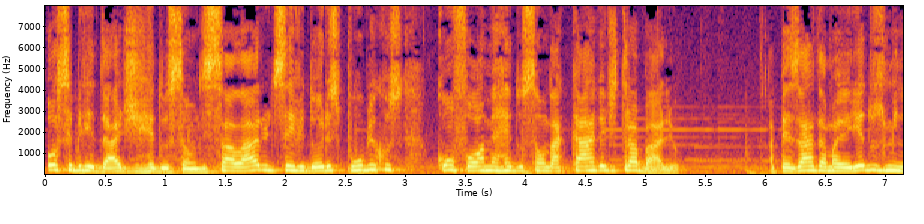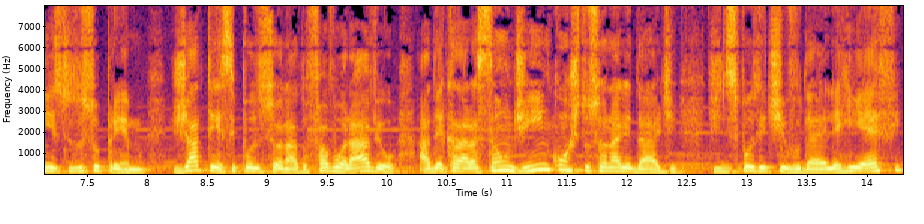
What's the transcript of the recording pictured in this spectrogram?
possibilidade de redução de salário de servidores públicos conforme a redução da carga de trabalho. Apesar da maioria dos ministros do Supremo já ter se posicionado favorável à declaração de inconstitucionalidade de dispositivo da LRF,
